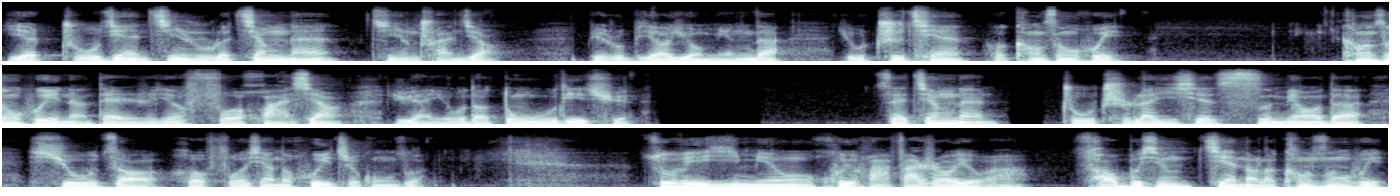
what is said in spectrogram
也逐渐进入了江南进行传教。比如比较有名的有支谦和康僧会。康僧会呢，带着这些佛画像远游到东吴地区，在江南主持了一些寺庙的修造和佛像的绘制工作。作为一名绘画发烧友啊，曹不兴见到了康僧会，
